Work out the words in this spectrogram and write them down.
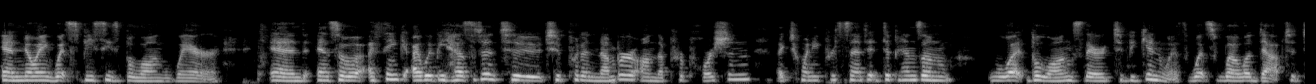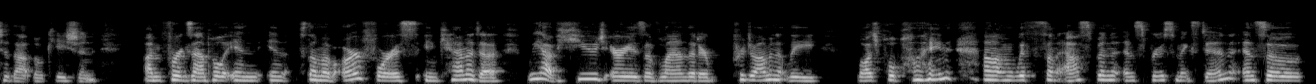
and knowing what species belong where. And and so I think I would be hesitant to to put a number on the proportion, like 20%. It depends on what belongs there to begin with, what's well adapted to that location. Um, for example, in, in some of our forests in Canada, we have huge areas of land that are predominantly lodgepole pine um, with some aspen and spruce mixed in. And so,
